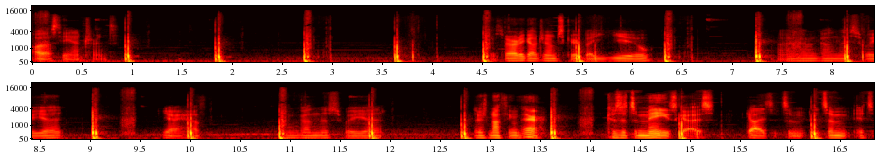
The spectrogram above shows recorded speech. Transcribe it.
Oh, that's the entrance. I already got jump scared by you. I haven't gone this way yet. Yeah, I have. I haven't gone this way yet. There's nothing there. Because it's a maze, guys. Guys, it's a, it's a, it's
